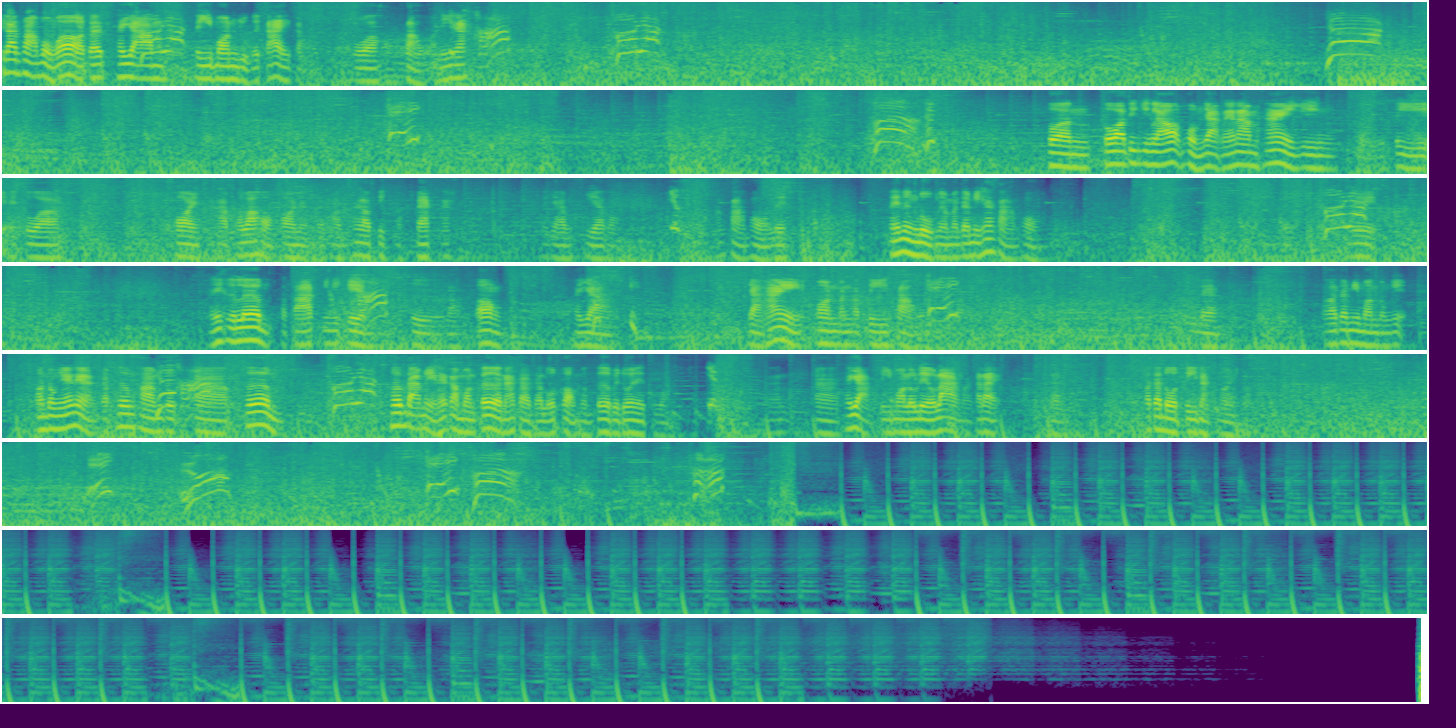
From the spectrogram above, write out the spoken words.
การฟาร์มผมก็จะพยายามตีมอนอยู่ใกล้ๆกับตัวของเสาอันนี้นะ ส่วนตัวจริง ๆ แล้วผมอยากแนะนำให้ยิงหรือตีไอหอคอยนะครับ เพราะว่าหอคอยเนี่ยจะทำให้เราติดกับแบ็คนะพยายามเคลียร์ก่อนทั้งสามหอเลย ในหนึ่ง loop เนี่ยมันจะมีแค่สามหอนี่อันนี้คือเริ่ม start mini game คือเราต้องพยายามอย่าให้มอนมันมาตีเสา แดงแล้วก็จะมีมอนตรงนี้มอนตรงนี้เนี่ยจะเพิ่มความตัวอ่าเพิ่มเพิ่ม damage ให้กับ monster นะแต่จะลดเกราะ monster ไปด้วยในตัวนะครับงั้นอ่าถ้าอยากตีมอนเร็วๆลากมาก็ได้ได้ก็จะโดนตีหนักหน่อย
